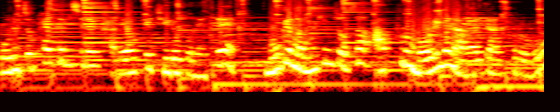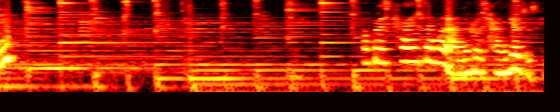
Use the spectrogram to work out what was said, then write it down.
오른쪽 팔꿈치를 가볍게 뒤로 보낼 때 목에 너무 힘줘서 앞으로 머리가 나가지 않도록 턱을 살짝만 안으로 당겨주세요.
